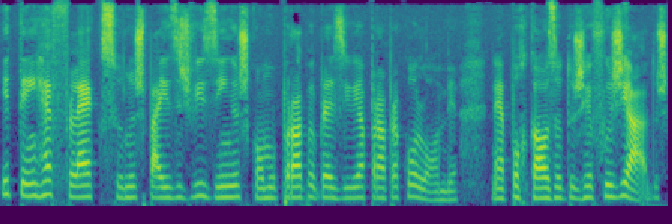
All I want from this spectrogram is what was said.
e tem reflexo nos países vizinhos, como o próprio Brasil e a própria Colômbia né, por causa dos refugiados.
